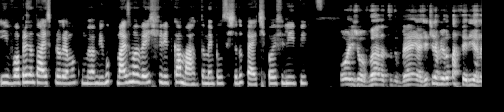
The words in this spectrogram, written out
e vou apresentar esse programa com meu amigo, mais uma vez, Felipe Camargo, também pulsista do PET. Oi, Felipe. Oi, Giovana, tudo bem? A gente já virou parceria né,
